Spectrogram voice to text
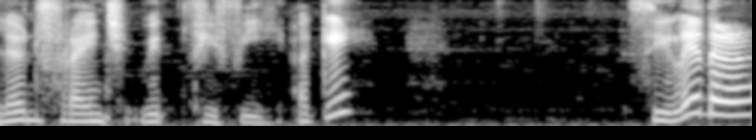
Learn French with Vivi. Oke? Okay? See you later.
